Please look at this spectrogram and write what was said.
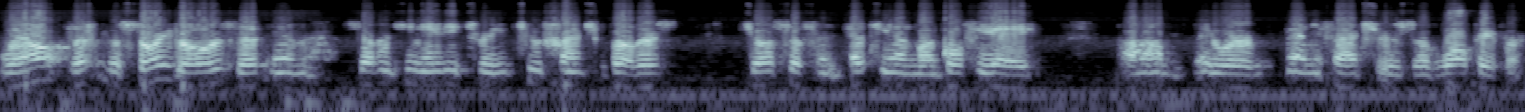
Well, the, the story goes that in 1783, two French brothers, Joseph and Etienne Montgolfier, um, they were manufacturers of wallpaper,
